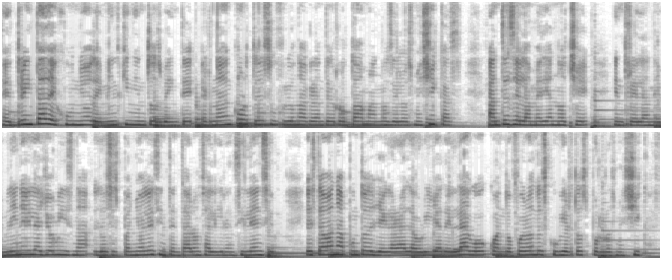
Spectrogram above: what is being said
El 30 de junio de 1520, Hernán Cortés sufrió una gran derrota a manos de los mexicas. Antes de la medianoche, entre la neblina y la llovizna, los españoles intentaron salir en silencio. Estaban a punto de llegar a la orilla del lago cuando fueron descubiertos por los mexicas.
